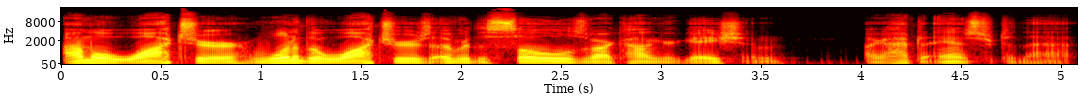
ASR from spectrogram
I'm a watcher, one of the watchers over the souls of our congregation. Like I have to answer to that.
